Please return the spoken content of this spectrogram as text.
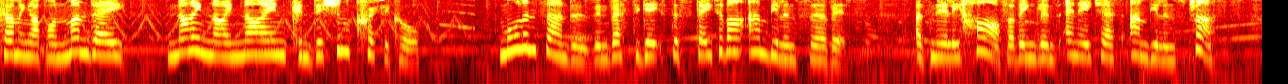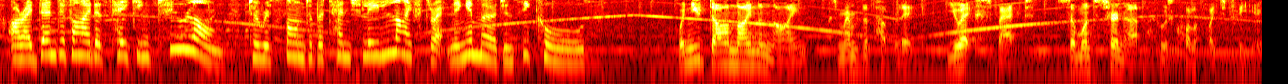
Coming up on Monday, 999 Condition Critical. Morland Sanders investigates the state of our ambulance service. As nearly half of England's NHS ambulance trusts are identified as taking too long to respond to potentially life threatening emergency calls. When you dial 999 as a member of the public, you expect someone to turn up who is qualified to treat you.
